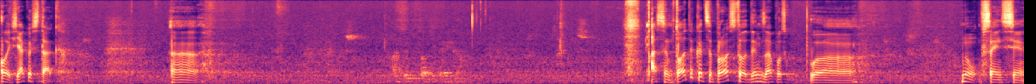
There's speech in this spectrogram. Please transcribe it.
Ось, якось так. А, Асимптотика це просто один запуск. е, ну, в сенсі.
